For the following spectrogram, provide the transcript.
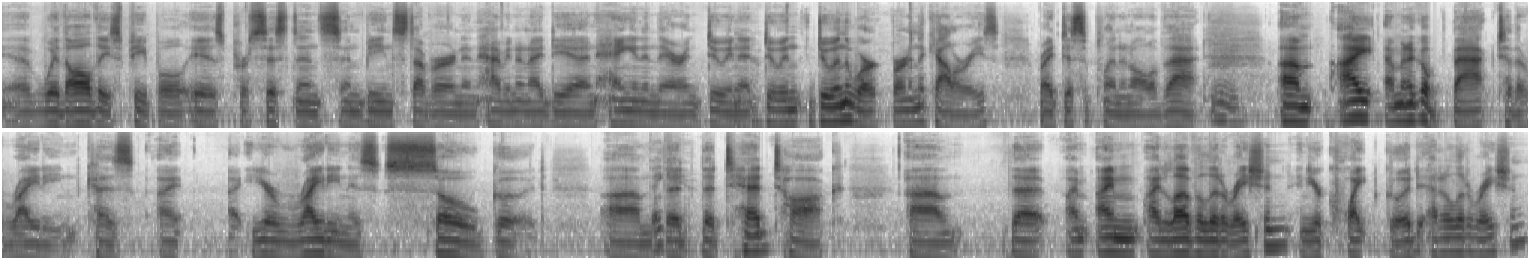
uh, with all these people is persistence and being stubborn and having an idea and hanging in there and doing it, doing doing the work, burning the calories, right? Discipline and all of that. Um, I I'm going to go back to the writing because I, I your writing is so good. Um, Thank the you. the TED talk. Um, the I'm I'm I love alliteration, and you're quite good at alliteration.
